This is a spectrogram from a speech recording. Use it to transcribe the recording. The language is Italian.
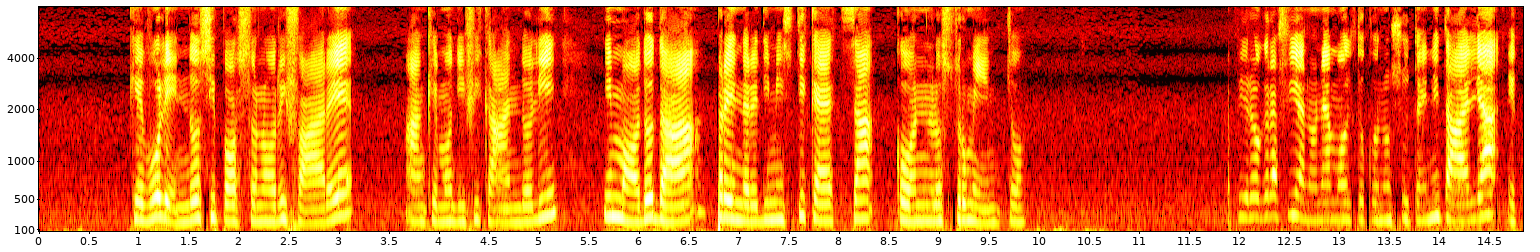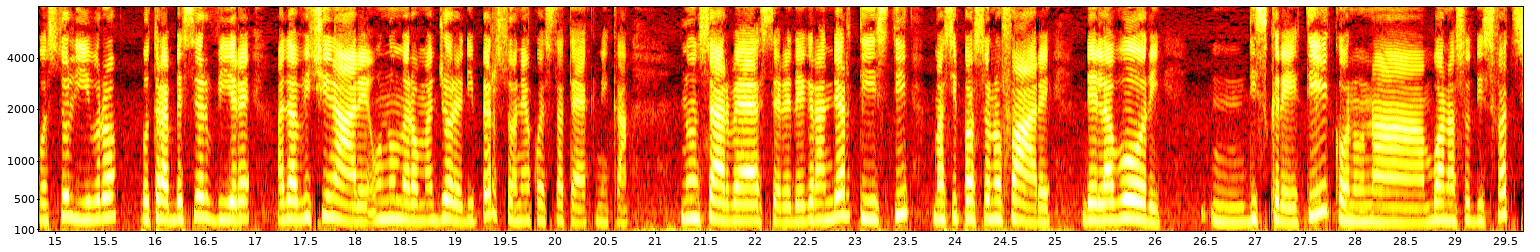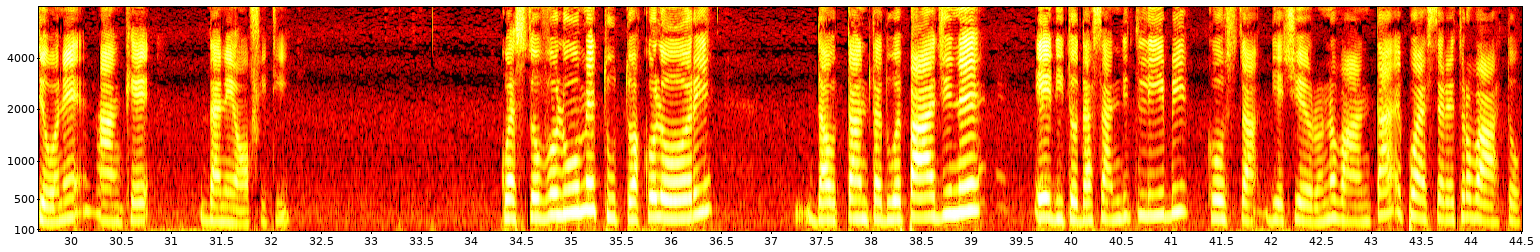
che volendo si possono rifare anche modificandoli in modo da prendere dimistichezza con lo strumento. La pirografia non è molto conosciuta in Italia e questo libro potrebbe servire ad avvicinare un numero maggiore di persone a questa tecnica. Non serve essere dei grandi artisti, ma si possono fare dei lavori mh, discreti con una buona soddisfazione anche da neofiti. Questo volume tutto a colori da 82 pagine edito da Sandit Libi costa 10,90 euro e può essere trovato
